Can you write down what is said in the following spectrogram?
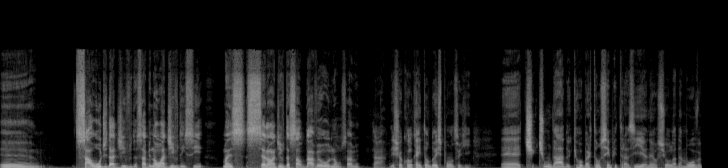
é, saúde da dívida, sabe? Não a dívida em si, mas se ela é uma dívida saudável ou não, sabe? Tá, deixa eu colocar então dois pontos aqui. É, ti- tinha um dado que o Robertão sempre trazia, né, o senhor lá da Mova,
